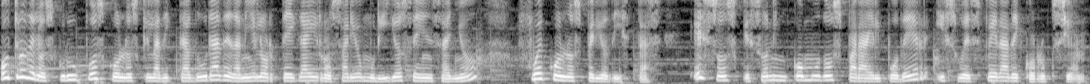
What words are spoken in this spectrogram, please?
Otro de los grupos con los que la dictadura de Daniel Ortega y Rosario Murillo se ensañó fue con los periodistas, esos que son incómodos para el poder y su esfera de corrupción.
